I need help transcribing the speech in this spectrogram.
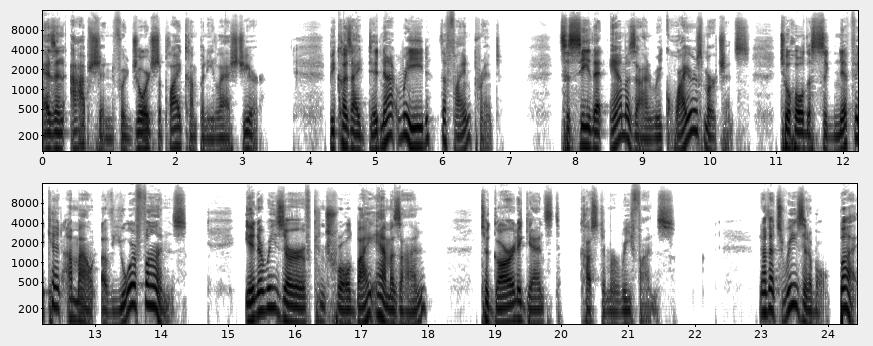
as an option for George Supply Company last year because I did not read the fine print to see that Amazon requires merchants to hold a significant amount of your funds in a reserve controlled by Amazon to guard against customer refunds. Now that's reasonable, but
